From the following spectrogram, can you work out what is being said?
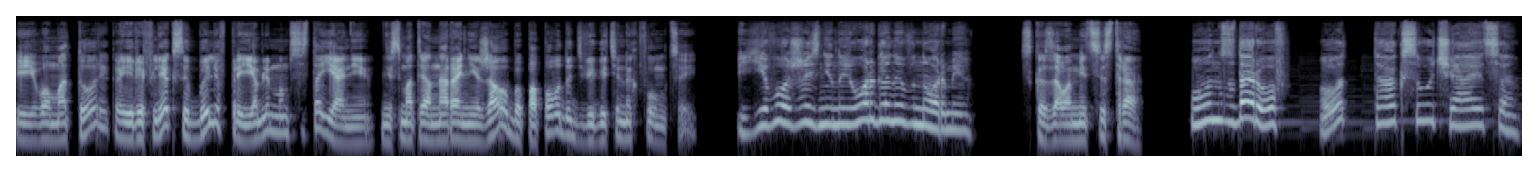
и его моторика и рефлексы были в приемлемом состоянии, несмотря на ранние жалобы по поводу двигательных функций. «Его жизненные органы в норме», — сказала медсестра. «Он здоров. Вот так случается».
